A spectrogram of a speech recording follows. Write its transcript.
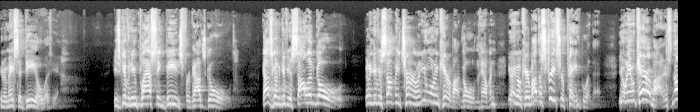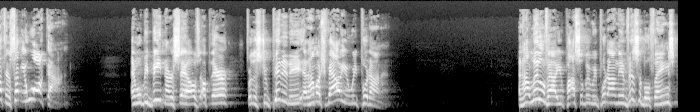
you know, he makes a deal with you. He's giving you plastic beads for God's gold. God's going to give you solid gold going to give you something eternal, and you won't even care about gold in heaven. You ain't going to care about it. the streets are paved with it. You don't even care about it. It's nothing. It's something you walk on. And we'll be beating ourselves up there for the stupidity and how much value we put on it. And how little value possibly we put on the invisible things,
